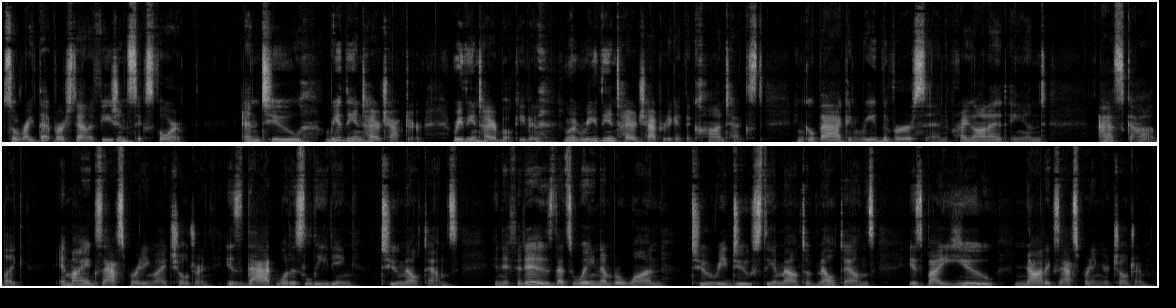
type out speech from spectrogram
so write that verse down, Ephesians 6 4, and to read the entire chapter, read the entire book even, but read the entire chapter to get the context and go back and read the verse and pray on it and ask God, like, am I exasperating my children? Is that what is leading to meltdowns. And if it is, that's way number one to reduce the amount of meltdowns is by you not exasperating your children.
